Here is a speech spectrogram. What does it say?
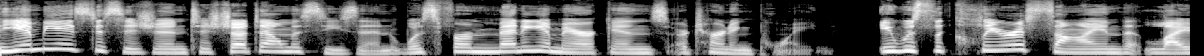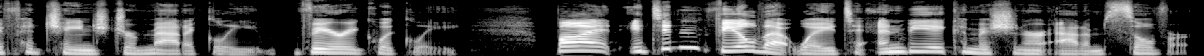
The NBA's decision to shut down the season was for many Americans a turning point. It was the clearest sign that life had changed dramatically, very quickly. But it didn't feel that way to NBA Commissioner Adam Silver.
